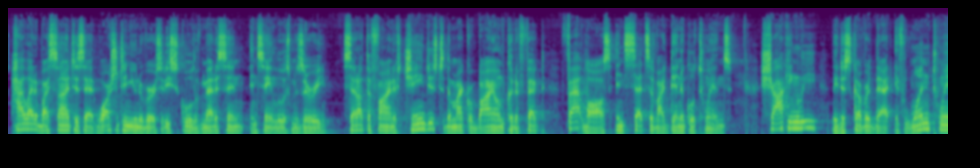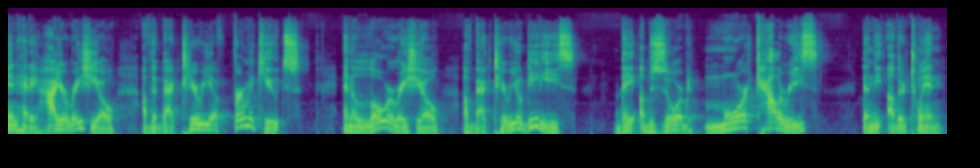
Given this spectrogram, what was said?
Highlighted by scientists at Washington University School of Medicine in St. Louis, Missouri, set out to find if changes to the microbiome could affect fat loss in sets of identical twins. Shockingly, they discovered that if one twin had a higher ratio of the bacteria firmicutes and a lower ratio of Bacteroidetes, they absorbed more calories than the other twin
